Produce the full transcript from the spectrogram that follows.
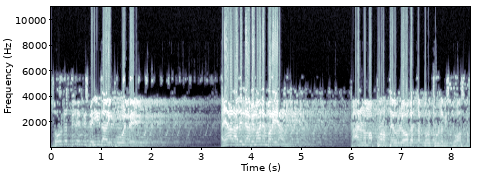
സ്വർഗത്തിലേക്ക് ഷഹീദായി പോവല്ലേ? അയാൾ അതിന്റെ അഭിമാനം പറയാൻ. കാരണം അപ്പുറത്തെ ഒരു ലോകത്തെക്കുറിച്ചുള്ള വിശ്വാസം.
